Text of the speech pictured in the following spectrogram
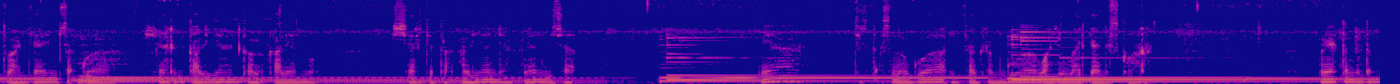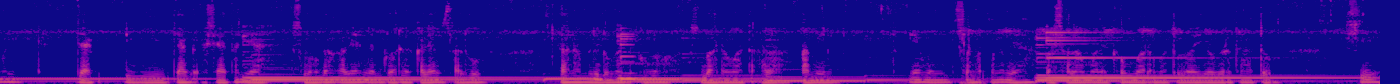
itu aja yang bisa gue share ke kalian. Kalau kalian mau share cerita kalian ya kalian bisa. Ya cerita sama gue instagram gue wahyu marga underscore. Oh ya teman-teman jaga dijaga kesehatan ya. Semoga kalian dan keluarga kalian selalu dalam lindungan Allah subhanahu wa taala. Amin. Ya selamat malam ya. Wassalamualaikum warahmatullahi wabarakatuh. See you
